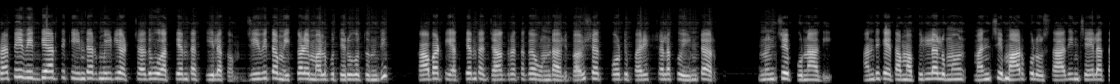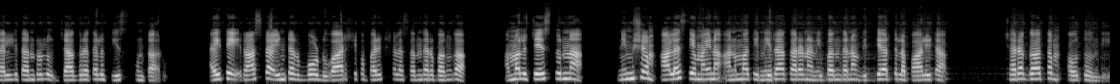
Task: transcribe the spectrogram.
ప్రతి విద్యార్థికి ఇంటర్మీడియట్ చదువు అత్యంత కీలకం. జీవితం ఇక్కడే మలుపు తిరుగుతుంది. కాబట్టి అత్యంత జాగ్రత్తగా ఉండాలి. భవిష్యత్ పోటీ పరీక్షలకు ఇంటర్ నుంచే పునాది. అందుకే తమ పిల్లలు మంచి మార్కులు సాధించేలా తల్లిదండ్రులు జాగ్రత్తలు తీసుకుంటారు. అయితే రాష్ట్ర ఇంటర్ బోర్డు వార్షిక పరీక్షల సందర్భంగా అమలు చేస్తున్న నిమిషం ఆలస్యమైన అనుమతి నిరాకరణ నిబంధన విద్యార్థుల పాలిట శరఘాతం అవుతుంది.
